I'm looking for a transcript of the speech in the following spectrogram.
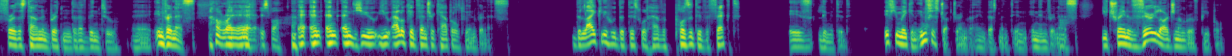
furthest town in Britain that I've been to, uh, Inverness. Oh right, uh, yeah, it's far. and and and you you allocate venture capital to Inverness. The likelihood that this will have a positive effect is limited if you make an infrastructure investment in, in Inverness, you train a very large number of people.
